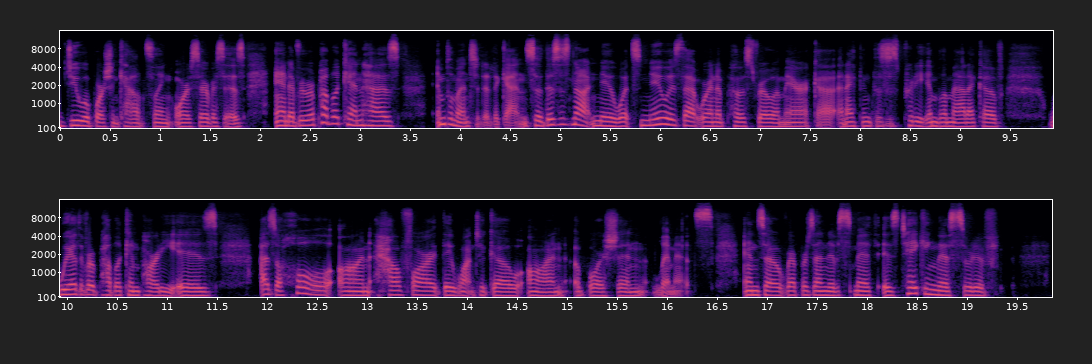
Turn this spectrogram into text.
do abortion counseling or services. And every Republican has implemented it again. So this is not new. What's new is that we're in a post Roe America. And I think this is pretty emblematic of where the Republican Party is as a whole on how far they want to go on abortion limits. And so Representative Smith is taking this sort of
